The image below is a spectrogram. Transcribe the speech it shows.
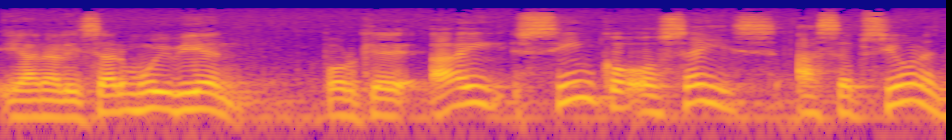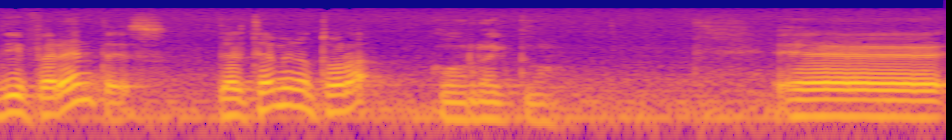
y analizar muy bien, porque hay cinco o seis acepciones diferentes del término Torah. Correcto. Eh,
